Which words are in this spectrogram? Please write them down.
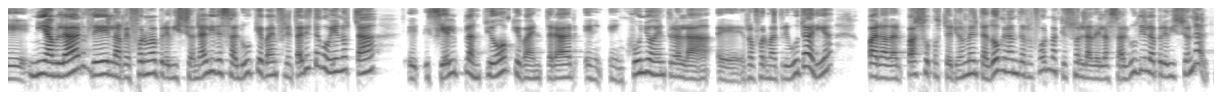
Eh, ni hablar de la reforma previsional y de salud que va a enfrentar. Este gobierno está, eh, si él planteó que va a entrar, en, junio entra la eh, reforma tributaria, para dar paso posteriormente a dos grandes reformas que son la de la salud y la previsional.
